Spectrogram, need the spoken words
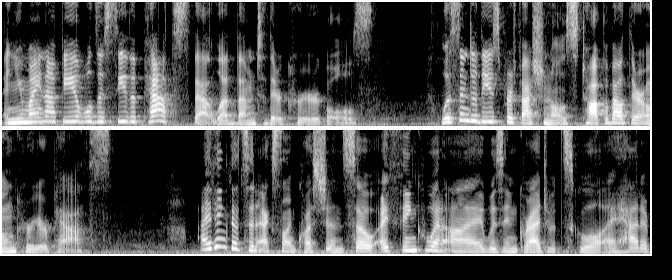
and you might not be able to see the paths that led them to their career goals. Listen to these professionals talk about their own career paths. I think that's an excellent question. So I think when I was in graduate school, I had a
